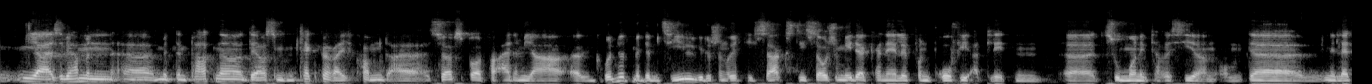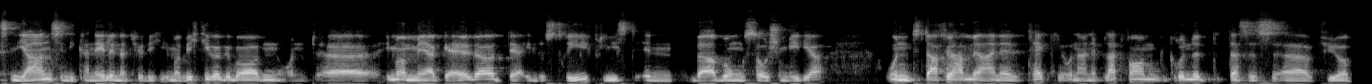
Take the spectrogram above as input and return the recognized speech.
Ja, also wir haben äh, mit einem Partner, der aus dem Tech-Bereich kommt, äh, Surfsport vor einem Jahr äh, gegründet mit dem Ziel, wie du schon richtig sagst, die Social-Media-Kanäle von Profiathleten äh, zu monetarisieren. Um der, in den letzten Jahren sind die Kanäle natürlich immer wichtiger geworden und äh, immer mehr Gelder der Industrie fließt in Werbung, Social Media. Und dafür haben wir eine Tech und eine Plattform gegründet, dass es äh, für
